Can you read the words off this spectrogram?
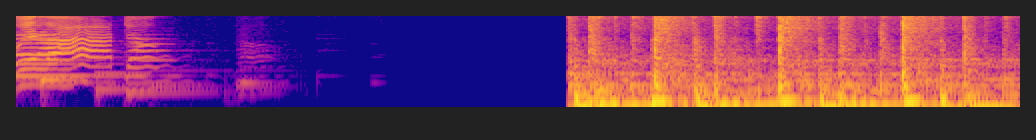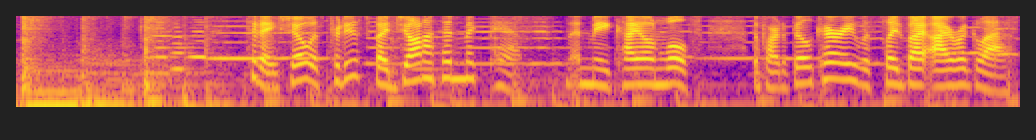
I don't Today's show was produced by Jonathan McPants and me, Chion Wolf. The part of Bill Curry was played by Ira Glass.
